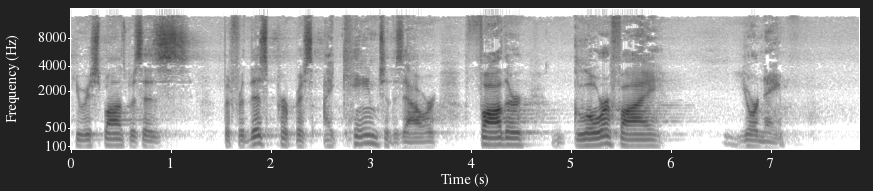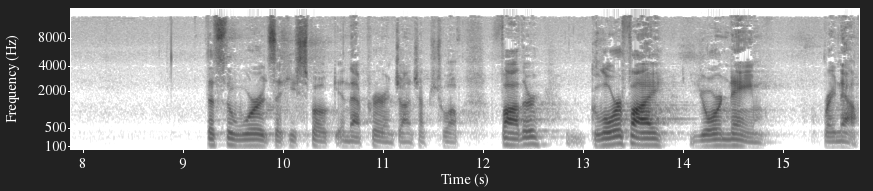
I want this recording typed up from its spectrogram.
He responds but says, But for this purpose I came to this hour. Father, glorify your name. That's the words that he spoke in that prayer in John chapter 12. Father, glorify your name right now.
